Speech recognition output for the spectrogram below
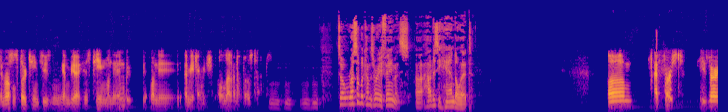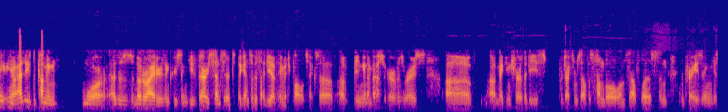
in Russell's 13 season in the NBA, his team won the NBA, won the NBA championship 11 of those times. Mm-hmm, mm-hmm. So Russell becomes very famous. Uh, how does he handle it? Um, at first, he's very, you know, as he's becoming more, as his notoriety is increasing, he's very sensitive, again, to this idea of image politics, of, of being an ambassador of his race, of uh, making sure that he projects himself as humble and selfless and, and praising his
